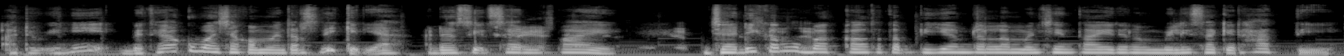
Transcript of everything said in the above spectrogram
Aduh ini betul aku baca komentar sedikit ya. Ada Sweet Iya, iya, Senpai. iya. Jadi kamu bakal tetap diam dalam mencintai dan memilih sakit hati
